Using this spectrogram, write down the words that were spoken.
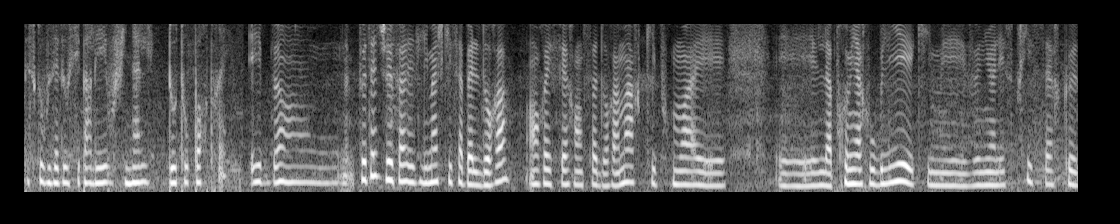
Parce que vous avez aussi parlé au final d'autoportrait. Eh ben, peut-être je vais parler de l'image qui s'appelle Dora, en référence à Dora Maar, qui pour moi est, la première oubliée qui m'est venue à l'esprit. C'est-à-dire que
